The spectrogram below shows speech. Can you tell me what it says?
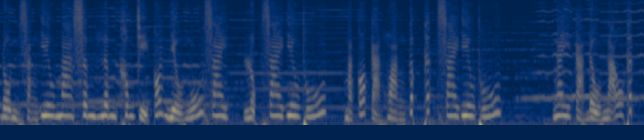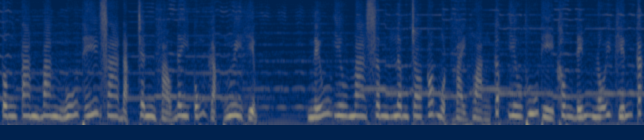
Đồn rằng yêu ma sâm lâm không chỉ có nhiều ngũ sai, lục sai yêu thú, mà có cả hoàng cấp thất sai yêu thú. Ngay cả đầu não thất tôn tam bang ngũ thế gia đặt chân vào đây cũng gặp nguy hiểm. Nếu yêu ma xâm lâm cho có một vài hoàng cấp yêu thú thì không đến nỗi khiến các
